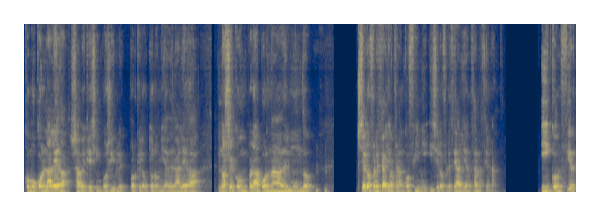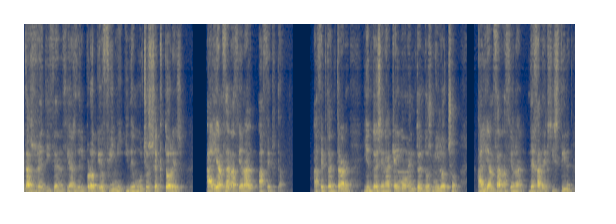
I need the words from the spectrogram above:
como con la Lega sabe que es imposible, porque la autonomía de la Lega no se compra por nada del mundo, se le ofrece a Gianfranco Fini y se le ofrece a Alianza Nacional. Y con ciertas reticencias del propio Fini y de muchos sectores, Alianza Nacional acepta. Acepta entrar y entonces en aquel momento, en 2008, Alianza Nacional deja de existir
